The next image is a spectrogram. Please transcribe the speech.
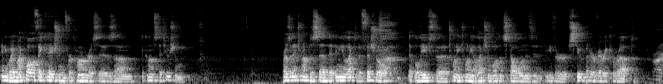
Anyway, my qualification for Congress is um, the Constitution. President Trump has said that any elected official that believes the 2020 election wasn't stolen is either stupid or very corrupt. Right.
